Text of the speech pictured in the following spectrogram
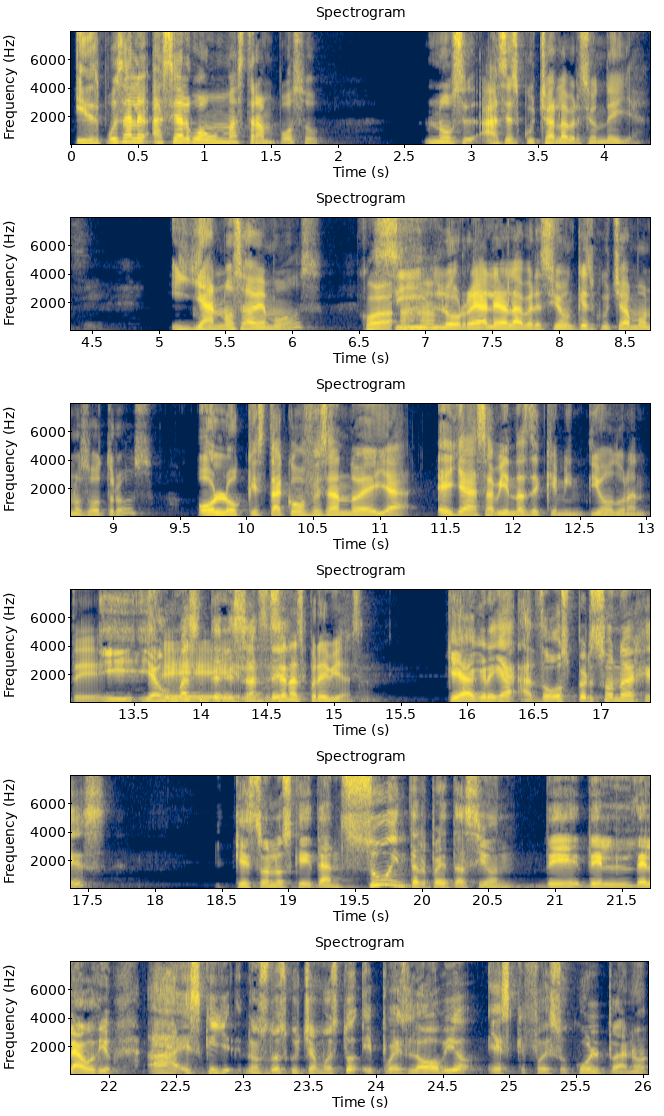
Y después hace algo aún más tramposo. Nos hace escuchar la versión de ella. Y ya no sabemos si ajá. lo real era la versión que escuchamos nosotros o lo que está confesando ella, ella sabiendas de que mintió durante y, y aún más eh, las interesante escenas previas. que agrega a dos personajes que son los que dan su interpretación de- del, del audio. Ah, es que nosotros escuchamos esto y pues lo obvio es que fue su culpa, ¿no?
